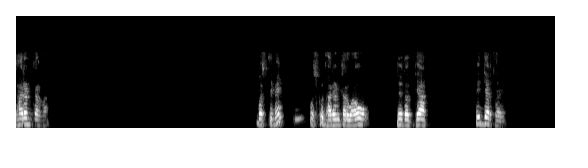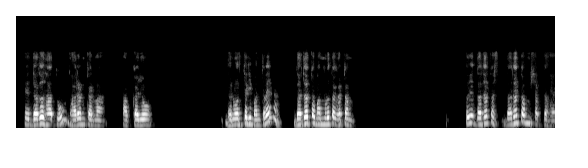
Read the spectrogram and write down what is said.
धारण करना. बस्ती में उसको धारण करवाओ. निदध्यात. विद्यार्थ है. ये दद धातु धारण करना आपका जो धनवंतरी मंत्र है ना दधतम अमृत घटम तो ये दधत, दधतम शब्द है।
